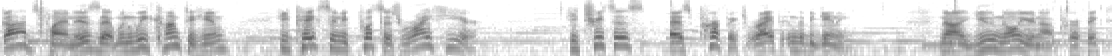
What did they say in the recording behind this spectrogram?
God's plan is that when we come to Him, He takes and He puts us right here. He treats us as perfect right in the beginning. Now, you know you're not perfect.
